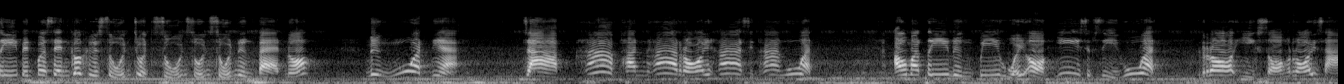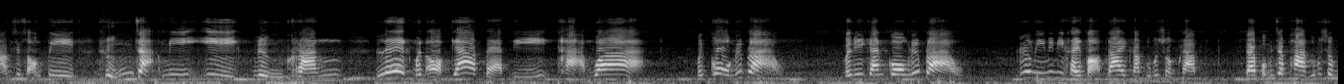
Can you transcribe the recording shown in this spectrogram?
ตีเป็นเปอร์เซ็นต์ก็คือ 0.00018 เนาะ1งวดเนี่ย จาก 5,555 งวด เอามาตี 1 ปีหวยออก 24 งวด รออีก 232 ปี ถึงจะมีอีก 1 ครั้ง เลขมันออกยากแบบนี้ ถามว่ามันโกงหรือเปล่า มันมีการโกงหรือเปล่า เรื่องนี้ไม่มีใครตอบได้ครับคุณผู้ชมครับ แต่ผมจะพาคุณผู้ชม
